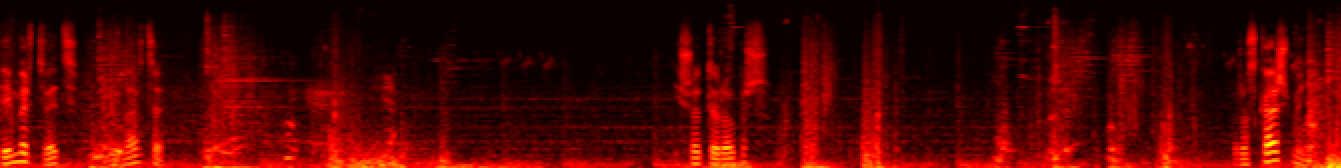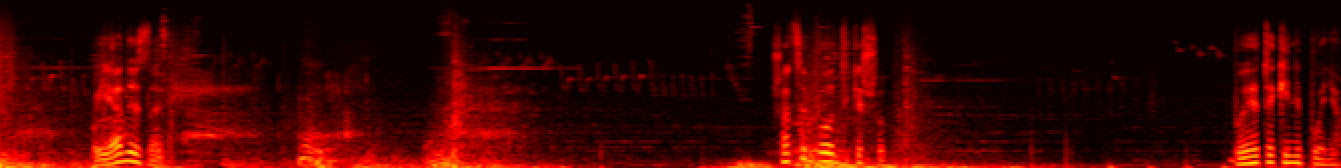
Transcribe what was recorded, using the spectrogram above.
Ти мертвець, знав це? Що ти робиш? Розкажеш мені? Бо я не знаю. Що це було таке що? Бо я так і не поняв.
